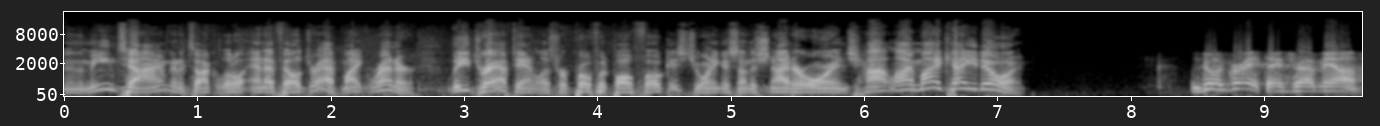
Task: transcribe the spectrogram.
In the meantime, I'm going to talk a little NFL draft. Mike Renner, lead draft analyst for Pro Football Focus, joining us on the Schneider Orange Hotline. Mike, how you doing? I'm doing great. Thanks for having me on.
